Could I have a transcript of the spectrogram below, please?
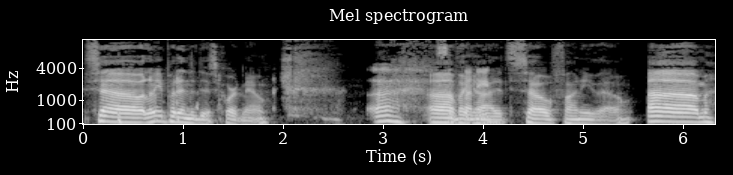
So let me put in the Discord now. oh so my funny. god, it's so funny though. Um,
